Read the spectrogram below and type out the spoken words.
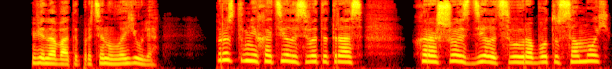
— виновато протянула Юля. «Просто мне хотелось в этот раз хорошо сделать свою работу самой,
